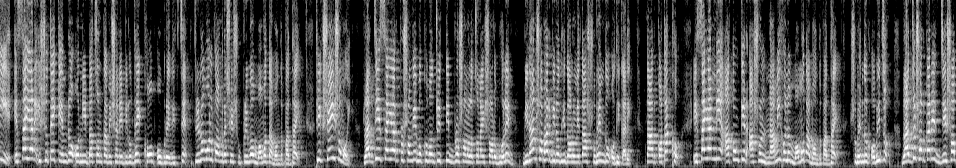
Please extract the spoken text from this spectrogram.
গিয়ে এসআইআর ইস্যুতে কেন্দ্র ও নির্বাচন কমিশনের বিরুদ্ধে ক্ষোভ উগরে দিচ্ছেন তৃণমূল কংগ্রেসের সুপ্রিমো মমতা বন্দ্যোপাধ্যায়। ঠিক সেই সময় রাজ্যে এসআইআর প্রসঙ্গে মুখ্যমন্ত্রীর তীব্র সমালোচনায় সরব হলেন বিধানসভার বিরোধী দলনেতা শুভেন্দু অধিকারী। তার কটাক্ষ, এসআইআর নিয়ে আতঙ্কের আসল নামই হল মমতা বন্দ্যোপাধ্যায়। শুভেন্দুর অভিযোগ, রাজ্য সরকারের যেসব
